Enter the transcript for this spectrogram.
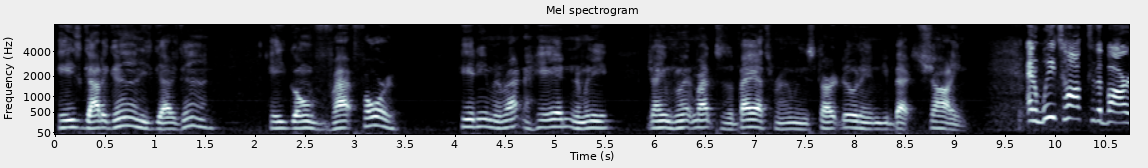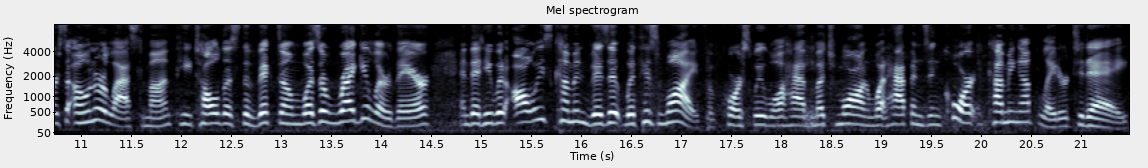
He's got a gun. He's got a gun. He's going right for him. Hit him right in the head, and when he James went right to the bathroom and started doing it, and you back shot him. And we talked to the bar's owner last month. He told us the victim was a regular there and that he would always come and visit with his wife. Of course, we will have much more on what happens in court coming up later today.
